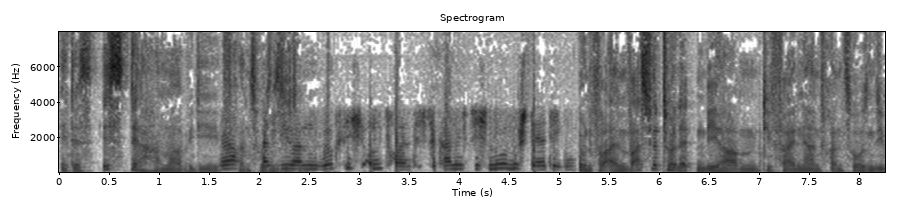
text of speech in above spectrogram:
Ja, das ist der Hammer, wie die ja, Franzosen also die sich... waren wirklich unfreundlich. Da kann ich dich nur bestätigen. Und vor allem, was für Toiletten die haben, die feinen Herren Franzosen. Die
